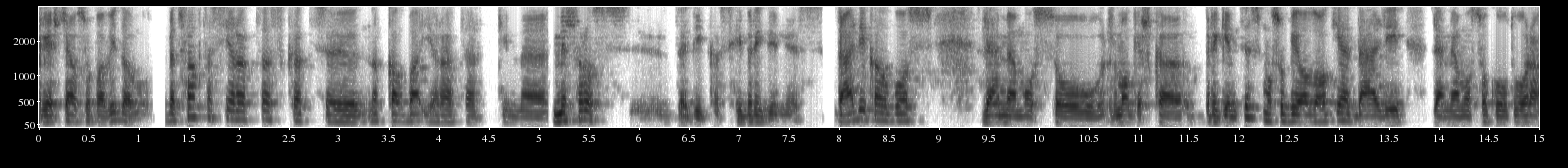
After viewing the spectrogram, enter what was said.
griežčiausių pavydalų. Bet faktas yra tas, kad e, na, kalba yra, tarkime, mišrus e, dalykas, hybridinis. Dalį kalbos lemia mūsų žmogiška prigimtis, mūsų biologija, dalį lemia mūsų kultūra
